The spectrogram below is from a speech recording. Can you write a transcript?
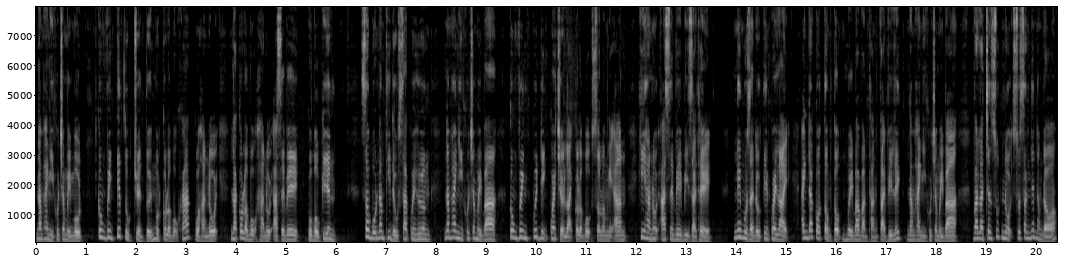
Năm 2011, Công Vinh tiếp tục chuyển tới một câu lạc bộ khác của Hà Nội là câu lạc bộ Hà Nội ACB của Bầu Kiên. Sau 4 năm thi đấu xa quê hương, năm 2013, Công Vinh quyết định quay trở lại câu lạc bộ Sông Lam Nghệ An khi Hà Nội ACB bị giải thể. Ngay mùa giải đầu tiên quay lại, anh đã có tổng cộng 13 bàn thắng tại V-League năm 2013 và là chân sút nội xuất sắc nhất năm đó.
